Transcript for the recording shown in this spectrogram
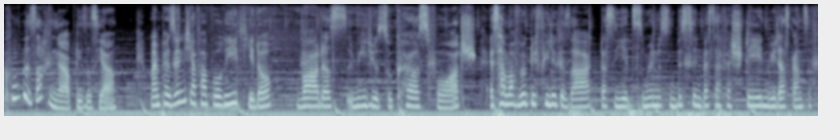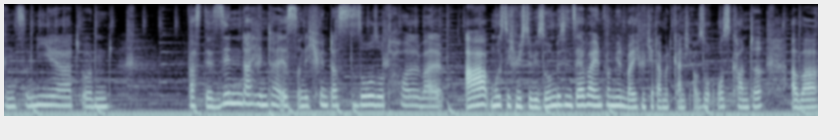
coole Sachen gehabt dieses Jahr. Mein persönlicher Favorit jedoch war das Video zu CurseForge. Es haben auch wirklich viele gesagt, dass sie jetzt zumindest ein bisschen besser verstehen, wie das Ganze funktioniert und was der Sinn dahinter ist. Und ich finde das so, so toll, weil A, musste ich mich sowieso ein bisschen selber informieren, weil ich mich ja damit gar nicht so auskannte. Aber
